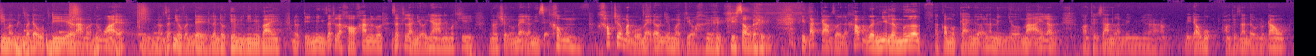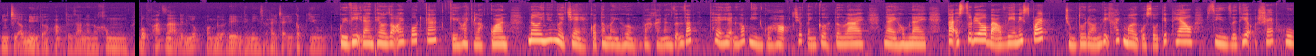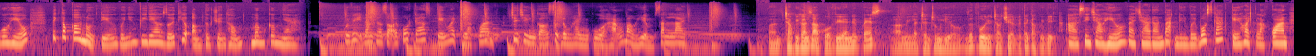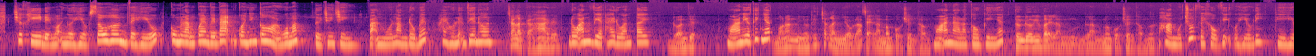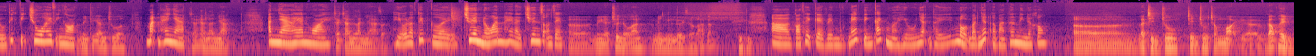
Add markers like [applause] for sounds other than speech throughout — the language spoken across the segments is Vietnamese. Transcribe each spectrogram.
khi mà mình bắt đầu đi làm ở nước ngoài ấy thì nó rất nhiều vấn đề. Lần đầu tiên mình đi máy bay đợt tí mình rất là khó khăn luôn rất là nhớ nhà. Nhưng mà khi nói chuyện với mẹ là mình sẽ không khóc trước mặt bố mẹ đâu. Nhưng mà kiểu [laughs] khi sau đấy khi tắt cam rồi là khóc gần như là mưa. Và còn một cái nữa là mình nhớ mãi là khoảng thời gian là mình à, bị đau bụng khoảng thời gian đầu nó đau nhưng chỉ âm ỉ thôi. Khoảng thời gian là nó không bộc phát ra. Đến lúc khoảng nửa đêm thì mình sẽ phải chạy đi cấp cứu. Quý vị đang theo dõi podcast Kế hoạch lạc quan, nơi những người trẻ có tầm ảnh hưởng và khả năng dẫn dắt thể hiện góc nhìn của họ trước cánh cửa tương lai. Ngày hôm nay, tại studio báo VN Express, chúng tôi đón vị khách mời của số tiếp theo xin giới thiệu chef Hugo Hiếu, tiktoker nổi tiếng với những video giới thiệu ẩm thực truyền thống mâm cơm nhà. Quý vị đang theo dõi podcast Kế hoạch lạc quan. Chương trình có sự đồng hành của hãng bảo hiểm Sun Life. À, chào quý khán giả của VN Express, à, mình là Trần Trung Hiếu, rất vui được trò chuyện với tất cả quý vị. À, xin chào Hiếu và chào đón bạn đến với Postcard Kế hoạch Lạc quan. Trước khi để mọi người hiểu sâu hơn về Hiếu, cùng làm quen với bạn qua những câu hỏi warm up từ chương trình. Bạn muốn làm đầu bếp hay huấn luyện viên hơn? Chắc là cả hai đấy, Đồ ăn Việt hay đồ ăn Tây? đồ ăn Việt. Món ăn yêu thích nhất? Món ăn mình yêu thích chắc là nhiều lắm, sẽ là mâm cỗ truyền thống. Món ăn nào là cầu kỳ nhất? Tương đương như vậy là là mâm cỗ truyền thống rồi. Hỏi một chút về khẩu vị của Hiếu đi. Thì Hiếu thích vị chua hay vị ngọt? Mình thích ăn chua, Mặn hay nhạt? chắc chắn là nhạt, Ăn nhà hay ăn ngoài? chắc chắn là nhà rồi. Hiếu là tuyếp người chuyên nấu ăn hay là chuyên dọn dẹp? Ờ, mình là chuyên nấu ăn, mình lười rửa bát lắm. [laughs] À, có thể kể về một nét tính cách mà Hiếu nhận thấy nổi bật nhất ở bản thân mình được không? Ờ, là chỉnh chu, chỉnh chu trong mọi ờ, góc hình.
